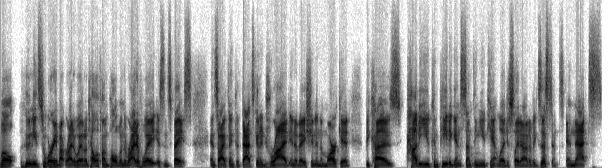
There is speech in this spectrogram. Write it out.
well, who needs to worry about right of way on a telephone pole when the right of way is in space? And so I think that that's going to drive innovation in the market because how do you compete against something you can't legislate out of existence? And that's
